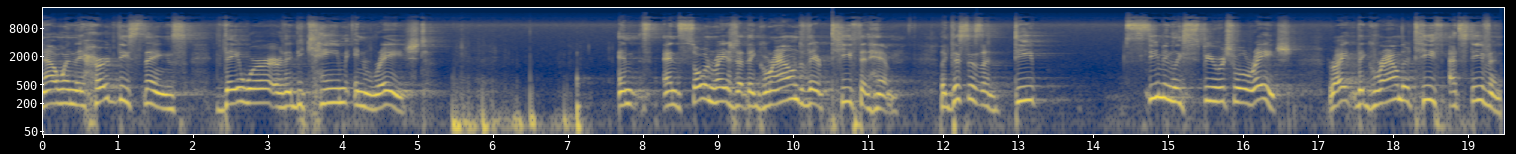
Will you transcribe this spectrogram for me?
Now, when they heard these things, they were, or they became enraged. And, and so enraged that they ground their teeth at him. Like, this is a deep seemingly spiritual rage, right? They ground their teeth at Stephen.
